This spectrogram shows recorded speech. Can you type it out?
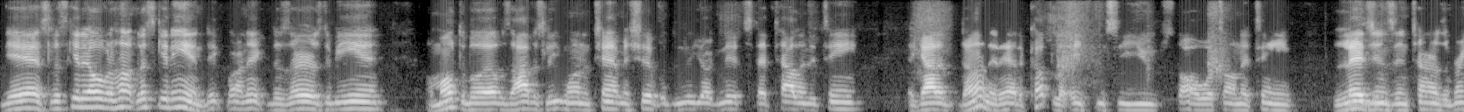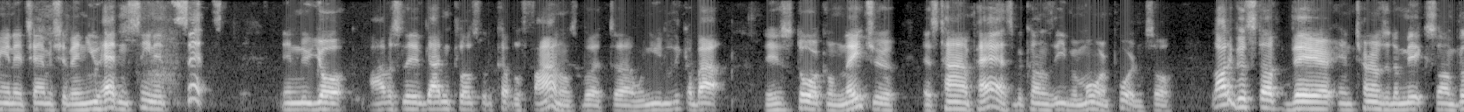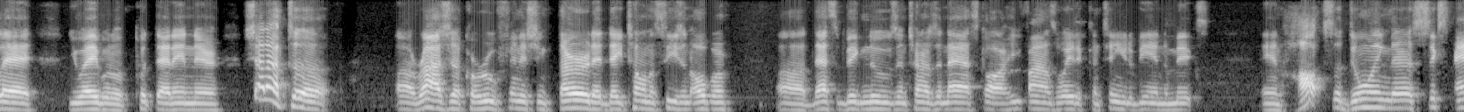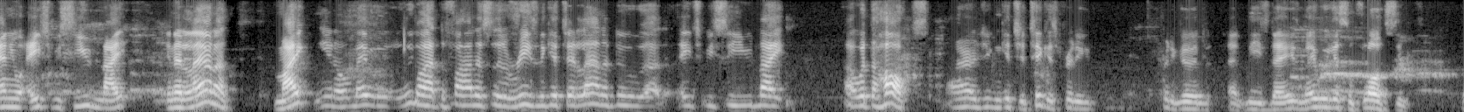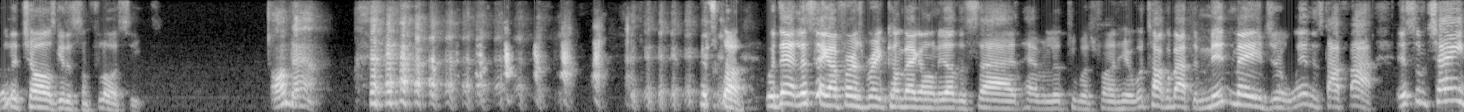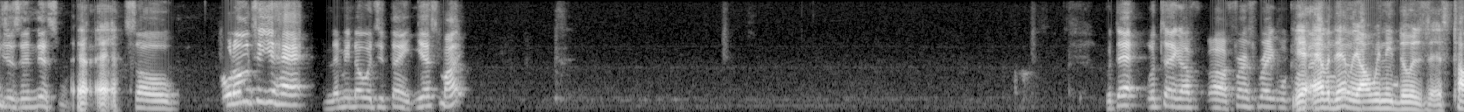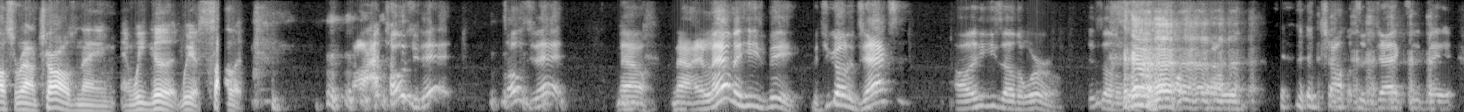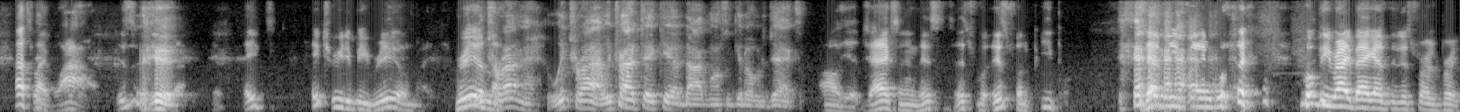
Yes, let's get it over the hump. Let's get in. Dick Barnett deserves to be in on multiple levels. Obviously, won a championship with the New York Knicks, that talented team. They got it done. They had a couple of HBCU stalwarts on their team, legends in terms of bringing that championship, and you hadn't seen it since in New York. Obviously, they've gotten close with a couple of finals, but uh, when you think about the historical nature as time passed, becomes even more important. So, a lot of good stuff there in terms of the mix. So, I'm glad you were able to put that in there. Shout out to uh, Rajah Caruth finishing third at Daytona Season Open. Uh, that's big news in terms of NASCAR. He finds a way to continue to be in the mix. And Hawks are doing their sixth annual HBCU night in Atlanta. Mike, you know, maybe we're gonna have to find this as a reason to get to Atlanta to do uh, HBCU night uh, with the Hawks. I heard you can get your tickets pretty, pretty good at these days. Maybe we get some floor seats. We'll let Charles get us some floor seats. Oh, I'm down. Good stuff. With that, let's take our first break. Come back on the other side. Have a little too much fun here. We'll talk about the mid-major women's top five. There's some changes in this one, so hold on to your hat. And let me know what you think. Yes, Mike. With that, we'll take our uh, first break. We'll come yeah, evidently, all we need to do is, is toss around Charles' name, and we good. We are solid. Oh, I told you that. I told you that. Now, now Atlanta, he's big, but you go to Jackson, oh, he's other world. He's other world. I walked around with Charles and Jackson, man. That's like, wow, this is good. They they treated me real nice, real we nice. try. We try. We try to take care of Doc once we get over to Jackson. Oh yeah, Jackson, this this for it's for the people. That being said, we'll, we'll be right back after this first break.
